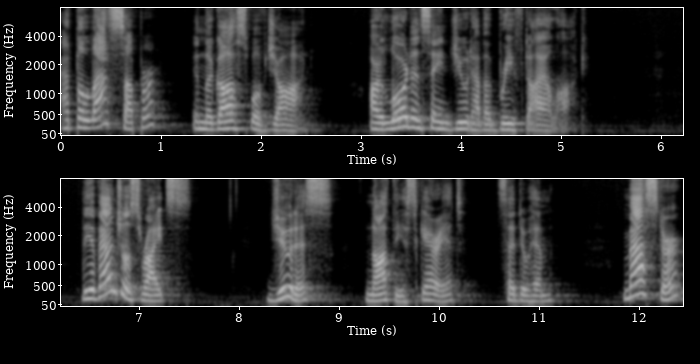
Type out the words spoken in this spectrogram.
at the Last Supper in the Gospel of John, our Lord and St. Jude have a brief dialogue. The evangelist writes Judas, not the Iscariot, said to him, Master,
